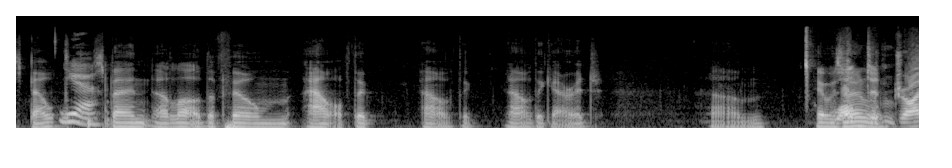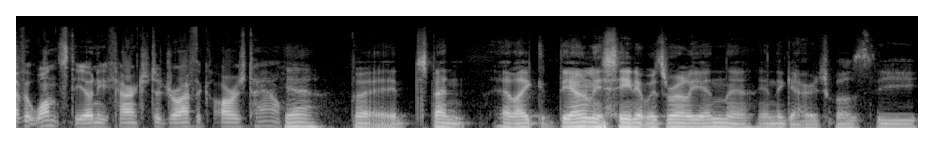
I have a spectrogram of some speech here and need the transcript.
spelt Yeah. spent a lot of the film out of the out of the out of the garage. Um, it was Walt only didn't drive it once. The only character to drive the car is Tao. yeah, but it spent uh, like the only scene it was really in the in the garage was the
